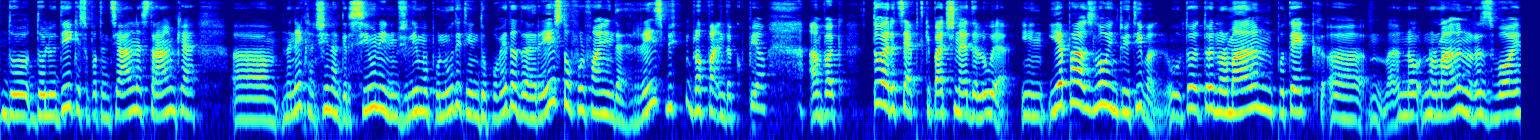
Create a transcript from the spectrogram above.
do, do ljudi, ki so potencijalne stranke, uh, um, na nek način agresivni in jim želimo ponuditi in dopovedati, da je res to full fine in da je res bi bilo fajn, da kupijo. Ampak to je recept, ki pač ne deluje in je pa zelo intuitiven. To, to je normalen potek, uh, no, normalen razvoj.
